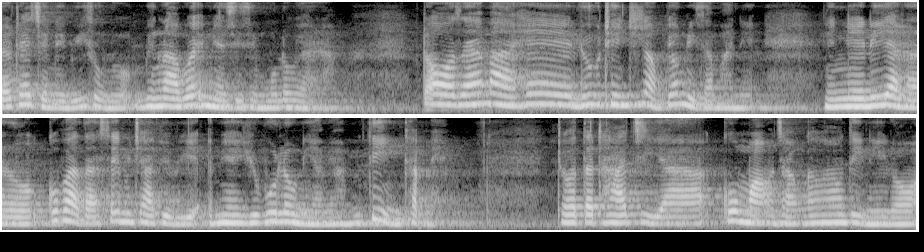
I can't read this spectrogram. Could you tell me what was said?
လက်ထက်ချင်နေပြီဆိုလို့မင်္ဂလာပွဲအမြန်စီစဉ်မှုလုပ်ရတာတော်စမ်းပါဟဲ့လူအထင်ကြီးအောင်ပြောနေစမ်းပါနဲ့ငယ်ငယ်လေးရတာတော့ကို့ဘာသာစိတ်မချဖြစ်ပြီးအမြန်ယူဖို့လုပ်နေရများမသိရင်ခက်မယ်ဒေါ်တထားကြီးကကို့မောင်အကြောင်းကောင်းကောင်းသိနေတော့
